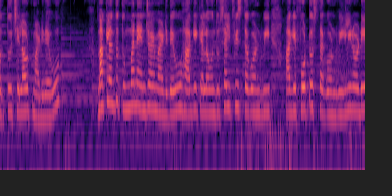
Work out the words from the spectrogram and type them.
ಹೊತ್ತು ಚಿಲ್ಔಟ್ ಮಾಡಿದೆವು. ಮಕ್ಕಳಂತೂ ತುಂಬಾ ಎಂಜಾಯ್ ಮಾಡಿದೆವು. ಹಾಗೆ ಕೆಲವೊಂದು ಸೆಲ್ಫೀಸ್ ತಗೊಂಡ್ವಿ, ಹಾಗೆ ಫೋಟೋಸ್ ತಗೊಂಡ್ವಿ. ಇಲ್ಲಿ ನೋಡಿ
